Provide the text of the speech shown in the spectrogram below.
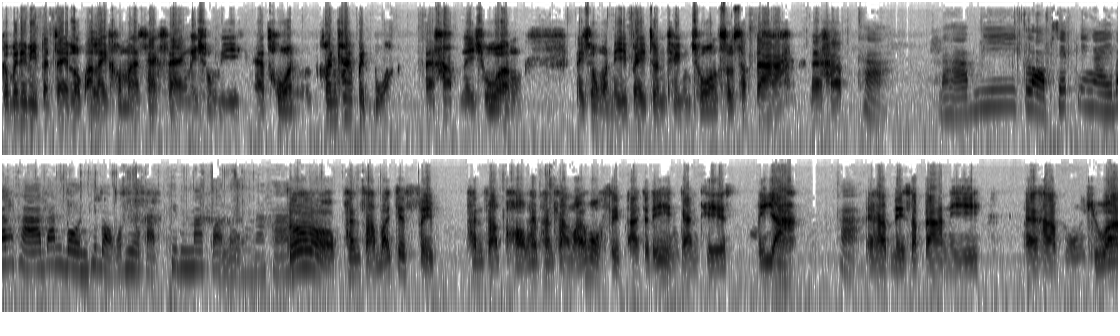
ก็ไม่ได้มีปัจจัยลบอะไรเข้ามาแทรกแซงในช่วงนี้นะโทนค่อนข้างเป็นบวกนะครับ ในช่วงในช่วงวันนี้ไปจนถึงช่วงสุดสัปดาห์นะครับค่ะนะคะมีกรอบเซ็ตยังไงบ้างคะ ด้านบนที่บอกว่ามีโอกาสขึ้นมากกว่าลงนะคะ ก็พันสามร้อยเจ็ดสิบ พันสามขอให้พันสามร้อยหกสิบอาจจะได้เห็นการเทสไม่ยากค่ะนะครับ ในสัปดาห์นี้นะครับ ผมคิดว่า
